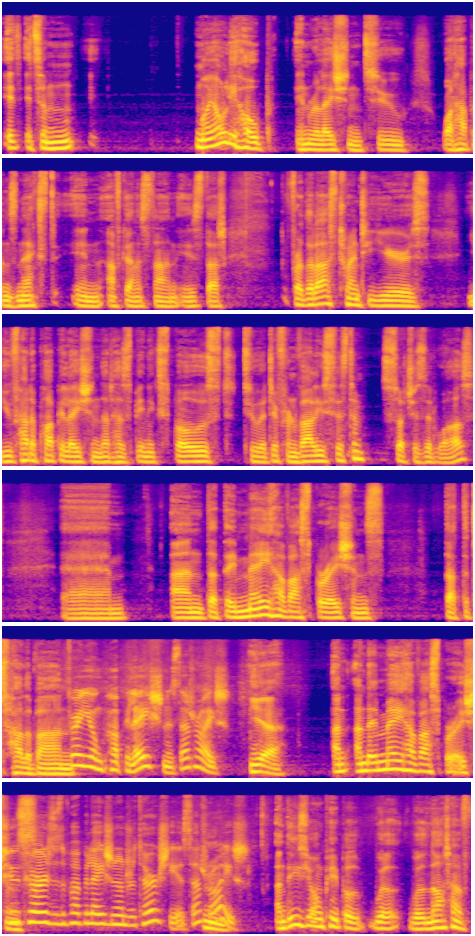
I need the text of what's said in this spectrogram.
it, it's a my only hope in relation to what happens next in Afghanistan is that for the last 20 years you've had a population that has been exposed to a different value system such as it was um, and that they may have aspirations that the Taliban. Very young population, is that right? Yeah. And, and they may have aspirations. Two thirds of the population under 30, is that Hmm. right? and these young people will will not have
